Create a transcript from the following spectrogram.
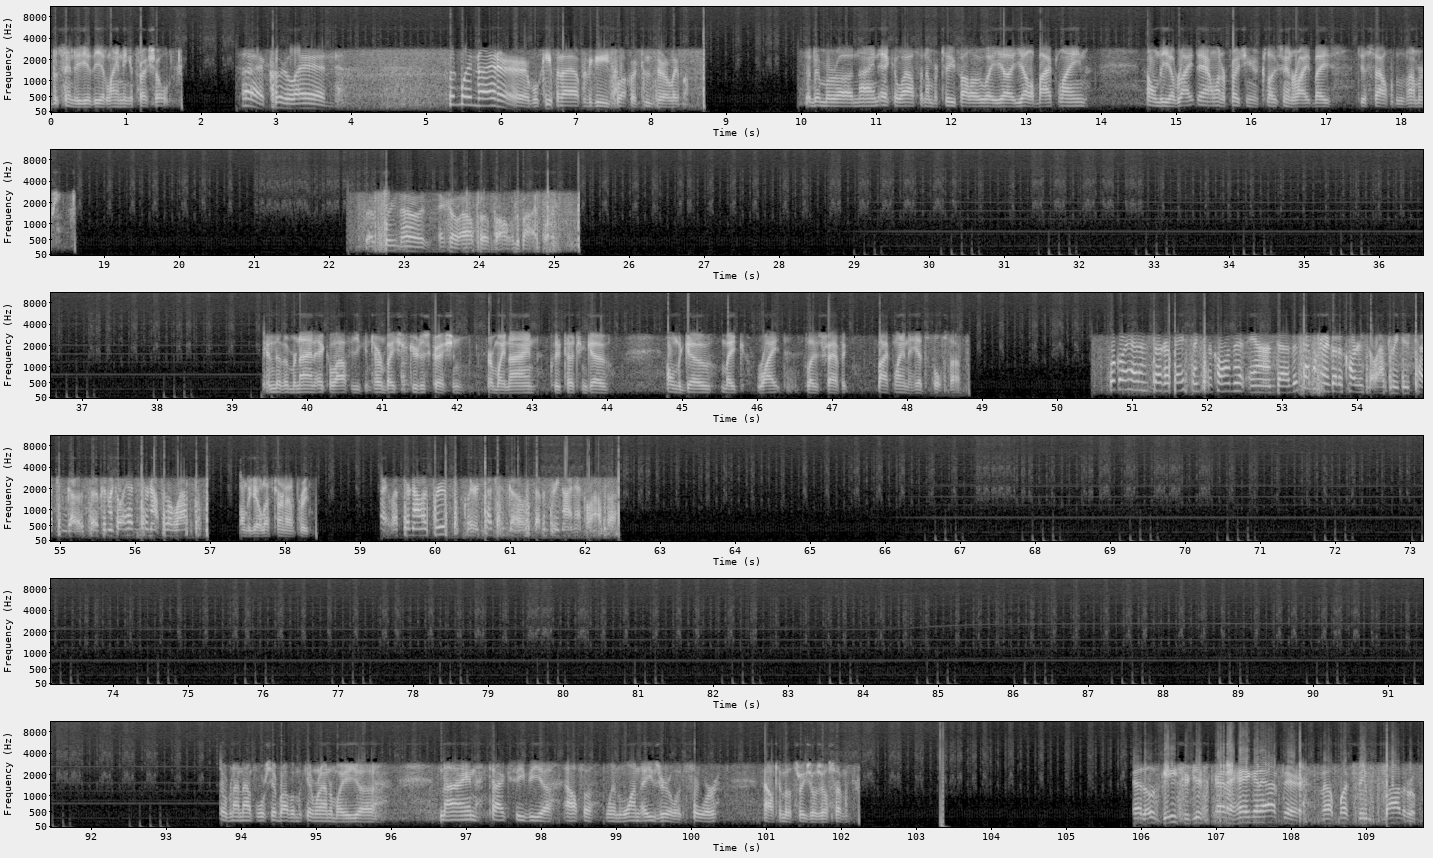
the vicinity of the landing threshold. Alright, clear to land. Runway Niner, we'll keep an eye out for the geese, Walker 20 Lima. November uh, 9 Echo Alpha number 2, follow a uh, yellow biplane on the uh, right downwind approaching a close in right base just south of the numbers. 739 Echo Alpha, follow the biplane. And November 9 Echo Alpha, you can turn base at your discretion. Runway 9, clear touch and go. On the go, make right, close traffic. Biplane ahead, full stop. We'll go ahead and start our base. Thanks for calling it. And uh, this time we're going to go to Cartersville after we do touch and go. So can we go ahead and turn out to the left? On the go, left turn out approved. All right, left turn out approved. Clear touch and go. 739 Echo Alpha. Over 994 Sierra Bravo, Round runway uh, 9, taxi via Alpha, wind 180 at 4, altimeter 3007. Yeah, those geese are just kind of hanging out there. Not much seems to bother them.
